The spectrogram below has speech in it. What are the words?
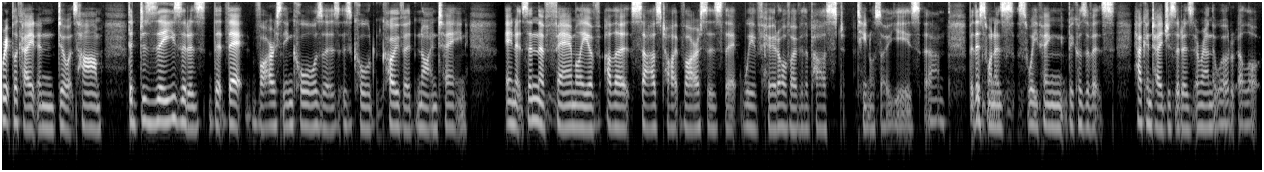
replicate and do its harm. The disease that is that that virus then causes is called COVID nineteen and it's in the family of other SARS type viruses that we've heard of over the past 10 or so years. Um, but this one is sweeping because of its how contagious it is around the world a lot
